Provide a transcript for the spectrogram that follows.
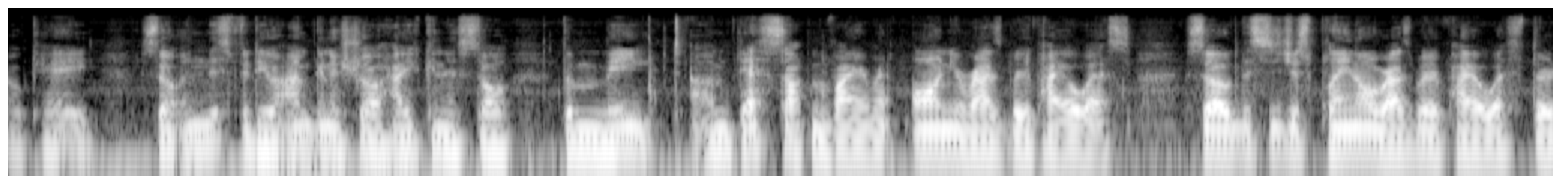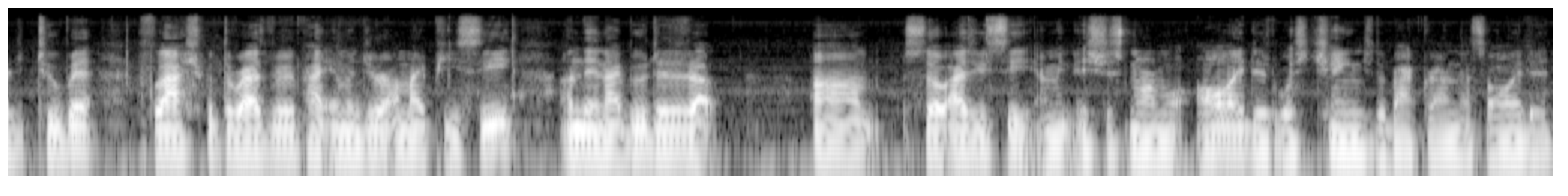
Okay, so in this video, I'm going to show how you can install the Mate um, desktop environment on your Raspberry Pi OS. So this is just plain old Raspberry Pi OS 32-bit, flash with the Raspberry Pi imager on my PC, and then I booted it up. Um, so as you see, I mean, it's just normal. All I did was change the background, that's all I did.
